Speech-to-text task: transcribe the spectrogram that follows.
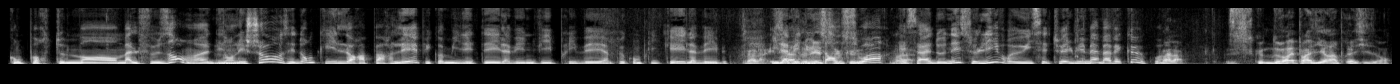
comportement malfaisant, hein, disons les choses. Et donc il leur a parlé. Puis comme il était, il avait une vie privée un peu compliquée. Il avait, Voilà. Il avait du temps le que- soir, voilà. et ça a donné ce livre. Il s'est tué lui-même avec eux, quoi. Voilà. Ce que ne devrait pas dire un président.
